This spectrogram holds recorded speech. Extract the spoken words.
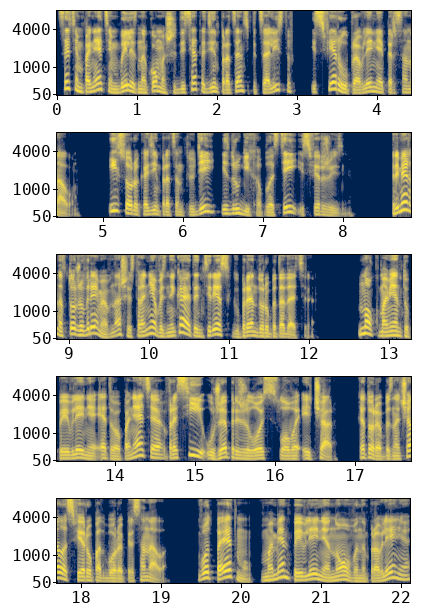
с этим понятием были знакомы 61% специалистов из сферы управления персоналом и 41% людей из других областей и сфер жизни. Примерно в то же время в нашей стране возникает интерес к бренду работодателя. Но к моменту появления этого понятия в России уже прижилось слово HR, которое обозначало сферу подбора персонала. Вот поэтому в момент появления нового направления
